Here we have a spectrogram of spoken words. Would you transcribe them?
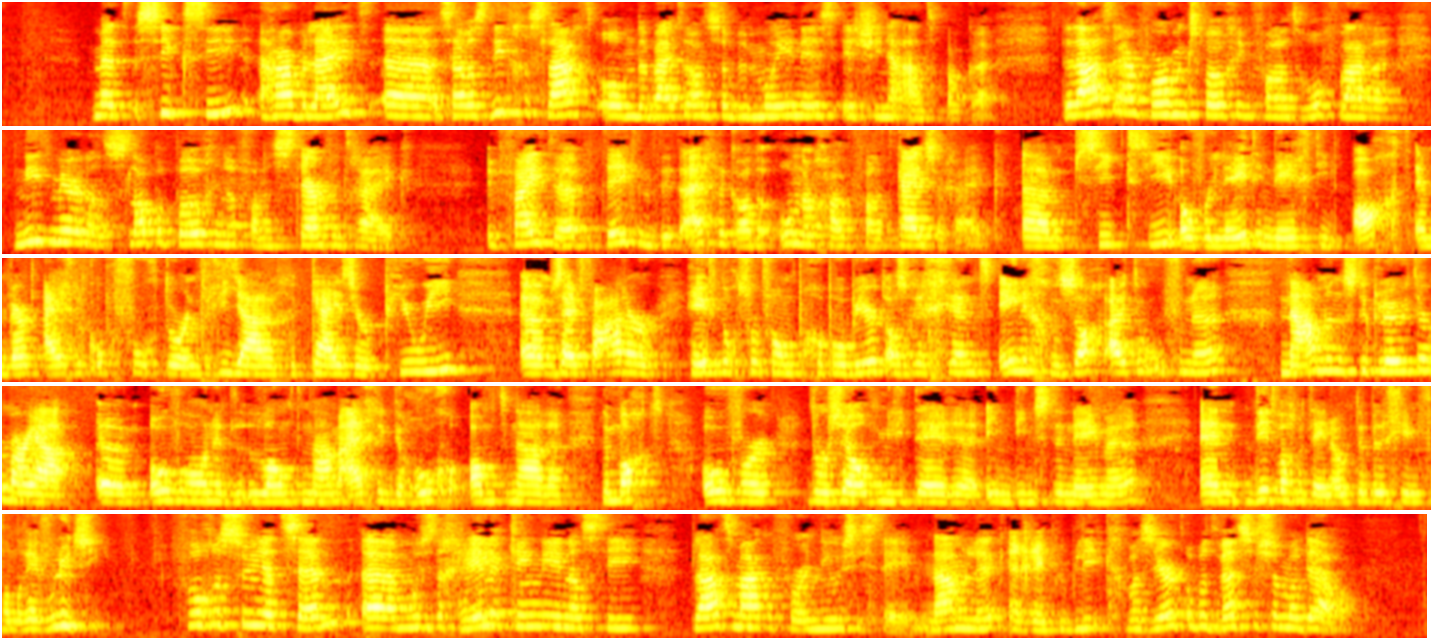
Met Sixi, haar beleid, eh, zij was niet geslaagd om de buitenlandse bemoeienis in China aan te pakken. De laatste hervormingspogingen van het Hof waren niet meer dan slappe pogingen van een stervend rijk. In feite betekende dit eigenlijk al de ondergang van het keizerrijk. Ehm Cixi overleed in 1908 en werd eigenlijk opgevolgd door een driejarige keizer Pui. Ehm, zijn vader heeft nog soort van geprobeerd als regent enig gezag uit te oefenen namens de kleuter. Maar ja, ehm, overal in het land namen eigenlijk de hoge ambtenaren de macht over door zelf militairen in dienst te nemen. En dit was meteen ook het begin van de revolutie. Volgens Sun Yat-sen eh, moest de gehele Qing-dynastie plaatsmaken voor een nieuw systeem, namelijk een republiek gebaseerd op het westerse model.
